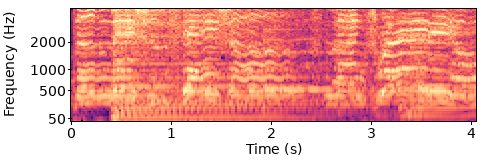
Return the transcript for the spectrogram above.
The Nation Station, Manx Radio.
